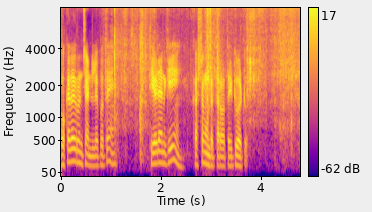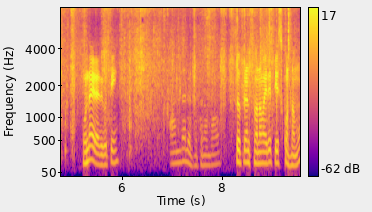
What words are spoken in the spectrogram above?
ఒక దగ్గర ఉంచండి లేకపోతే తీయడానికి కష్టంగా ఉంటుంది తర్వాత ఇటు అటు. ఉన్నాయి అది గుర్తి సో ఫ్రెండ్స్ మనం అయితే తీసుకుంటున్నాము.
